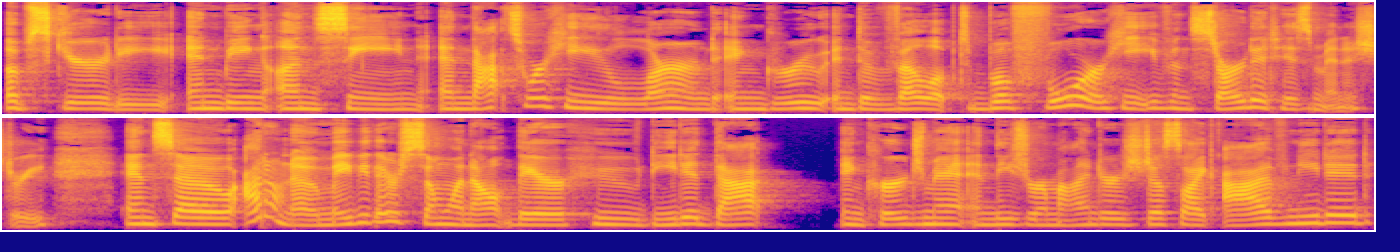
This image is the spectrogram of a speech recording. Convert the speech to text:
obscurity and being unseen. And that's where he learned and grew and developed before he even started his ministry. And so I don't know, maybe there's someone out there who needed that encouragement and these reminders just like I've needed.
